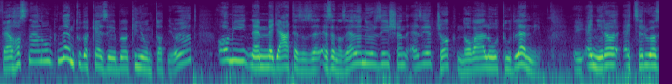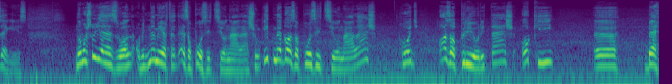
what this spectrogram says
felhasználónk nem tud a kezéből kinyomtatni olyat, ami nem megy át ez az, ezen az ellenőrzésen, ezért csak naválló tud lenni. Ennyire egyszerű az egész. Na most ugye ez van, amit nem érted, ez a pozicionálásunk. Itt meg az a pozicionálás, hogy az a prioritás, aki ö, be,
